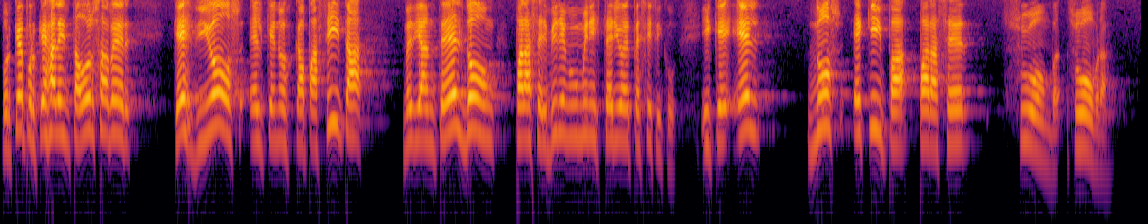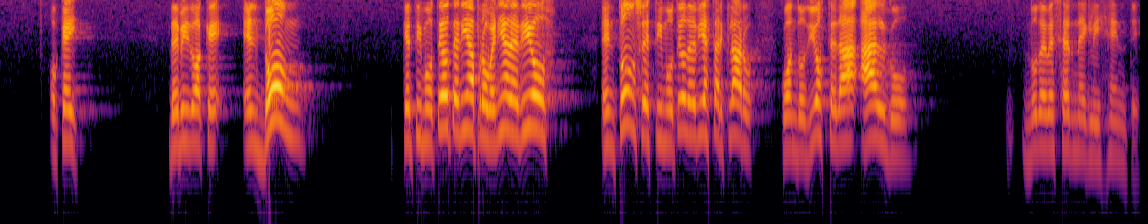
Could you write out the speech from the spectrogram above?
¿Por qué? Porque es alentador saber que es Dios el que nos capacita mediante el don para servir en un ministerio específico y que Él nos equipa para hacer su obra. ¿Ok? Debido a que el don que Timoteo tenía provenía de Dios, entonces Timoteo debía estar claro, cuando Dios te da algo, no debe ser negligente.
